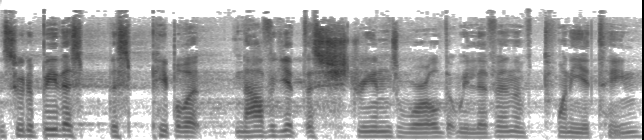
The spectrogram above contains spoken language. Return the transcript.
And so, to be this, this people that navigate this strange world that we live in of 2018,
